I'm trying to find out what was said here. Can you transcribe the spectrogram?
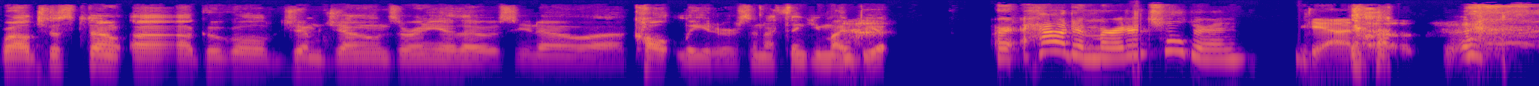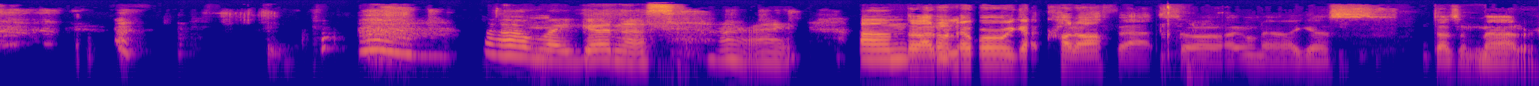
Well, just don't uh, Google Jim Jones or any of those, you know, uh, cult leaders, and I think you might be. A- Or how to murder children. Yeah. oh my goodness. All right. Um So I don't know where we got cut off at, so I don't know. I guess it doesn't matter.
